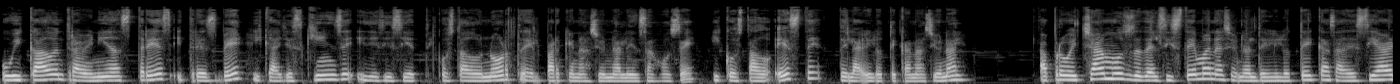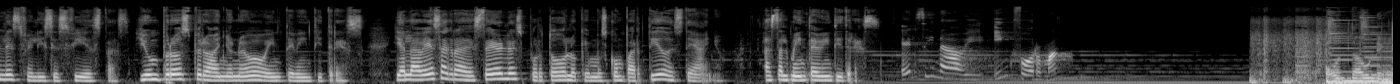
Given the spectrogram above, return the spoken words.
ubicado entre avenidas 3 y 3B y calles 15 y 17, costado norte del Parque Nacional en San José y costado este de la Biblioteca Nacional. Aprovechamos desde el Sistema Nacional de Bibliotecas a desearles felices fiestas y un próspero año nuevo 2023 y a la vez agradecerles por todo lo que hemos compartido este año. Hasta el 2023. El SINAVI informa. Onda UNED.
